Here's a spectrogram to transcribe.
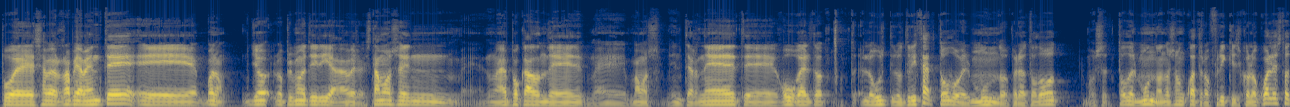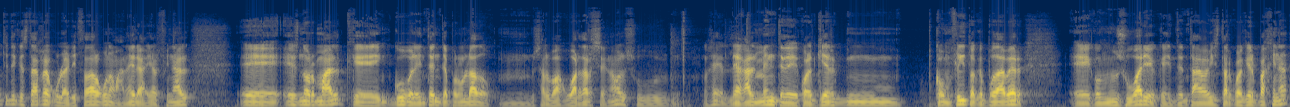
Pues, a ver, rápidamente, eh, bueno, yo lo primero que te diría, a ver, estamos en, una época donde, eh, vamos, Internet, eh, Google, lo, utiliza todo el mundo, pero todo, pues, todo el mundo, no son cuatro frikis, con lo cual esto tiene que estar regularizado de alguna manera y al final es normal que Google intente, por un lado, mm, salvaguardarse, ¿no? Su, no sé, legalmente de cualquier mm, conflicto que pueda haber con un usuario que intenta visitar cualquier página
